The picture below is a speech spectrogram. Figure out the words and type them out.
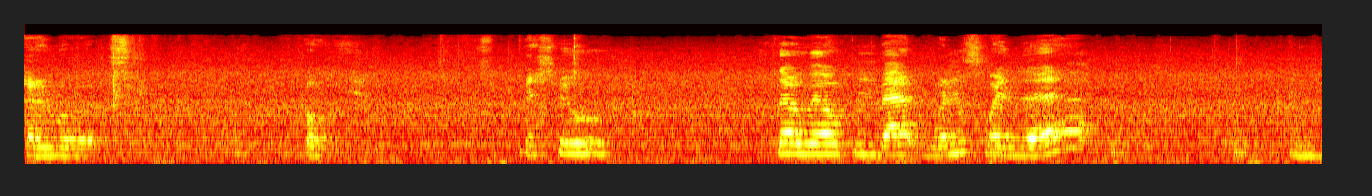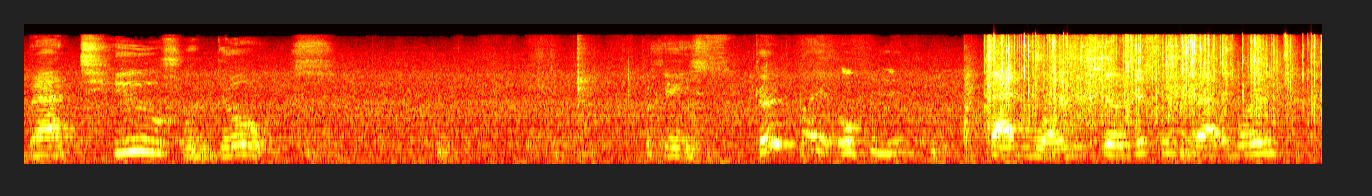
kind of works. Oh. Special. So we open bat one for that. Bat two for those. Okay, start by opening that one. So this is that one.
